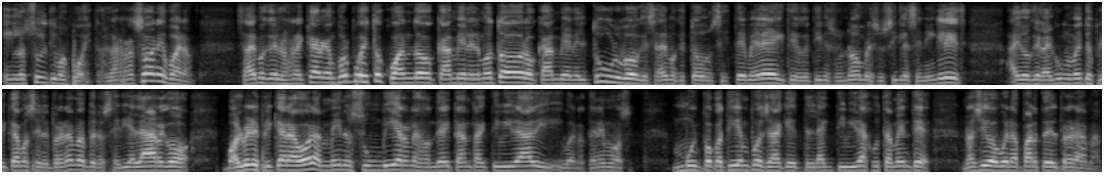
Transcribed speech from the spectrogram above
en los últimos puestos. Las razones, bueno, sabemos que los recargan por puesto cuando cambian el motor o cambian el turbo, que sabemos que es todo un sistema eléctrico que tiene sus nombres, sus siglas en inglés, algo que en algún momento explicamos en el programa, pero sería largo volver a explicar ahora, menos un viernes donde hay tanta actividad y, bueno, tenemos muy poco tiempo, ya que la actividad justamente nos lleva buena parte del programa.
